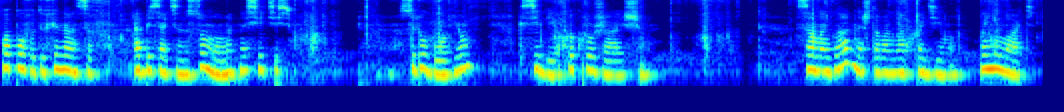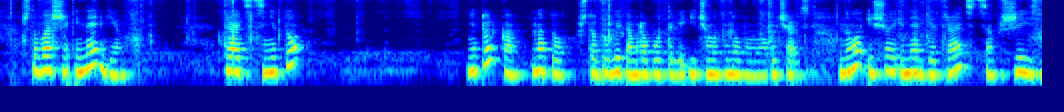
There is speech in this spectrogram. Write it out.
по поводу финансов обязательно с умом относитесь, с любовью к себе, к окружающим. Самое главное, что вам необходимо, понимать, что ваша энергия тратится не то, не только на то, чтобы вы там работали и чему-то новому обучались, но еще энергия тратится в жизнь.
